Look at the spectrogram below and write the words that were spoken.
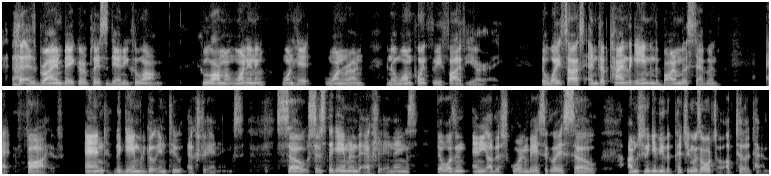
as Bryan Baker replaces Danny Coulombe. Coulombe went one inning, one hit, one run, and a 1.35 ERA. The White Sox ended up tying the game in the bottom of the seventh at five, and the game would go into extra innings. So, since the game went into extra innings, there wasn't any other scoring basically. So, I'm just going to give you the pitching results up to the 10th.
